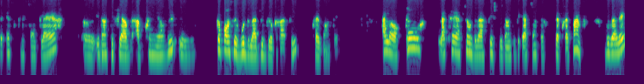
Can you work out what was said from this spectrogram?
Est-ce qu'ils sont clairs, euh, identifiables à première vue ou que pensez-vous de la bibliographie présentée? Alors, pour la création de la fiche d'identification, c'est très simple. Vous allez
